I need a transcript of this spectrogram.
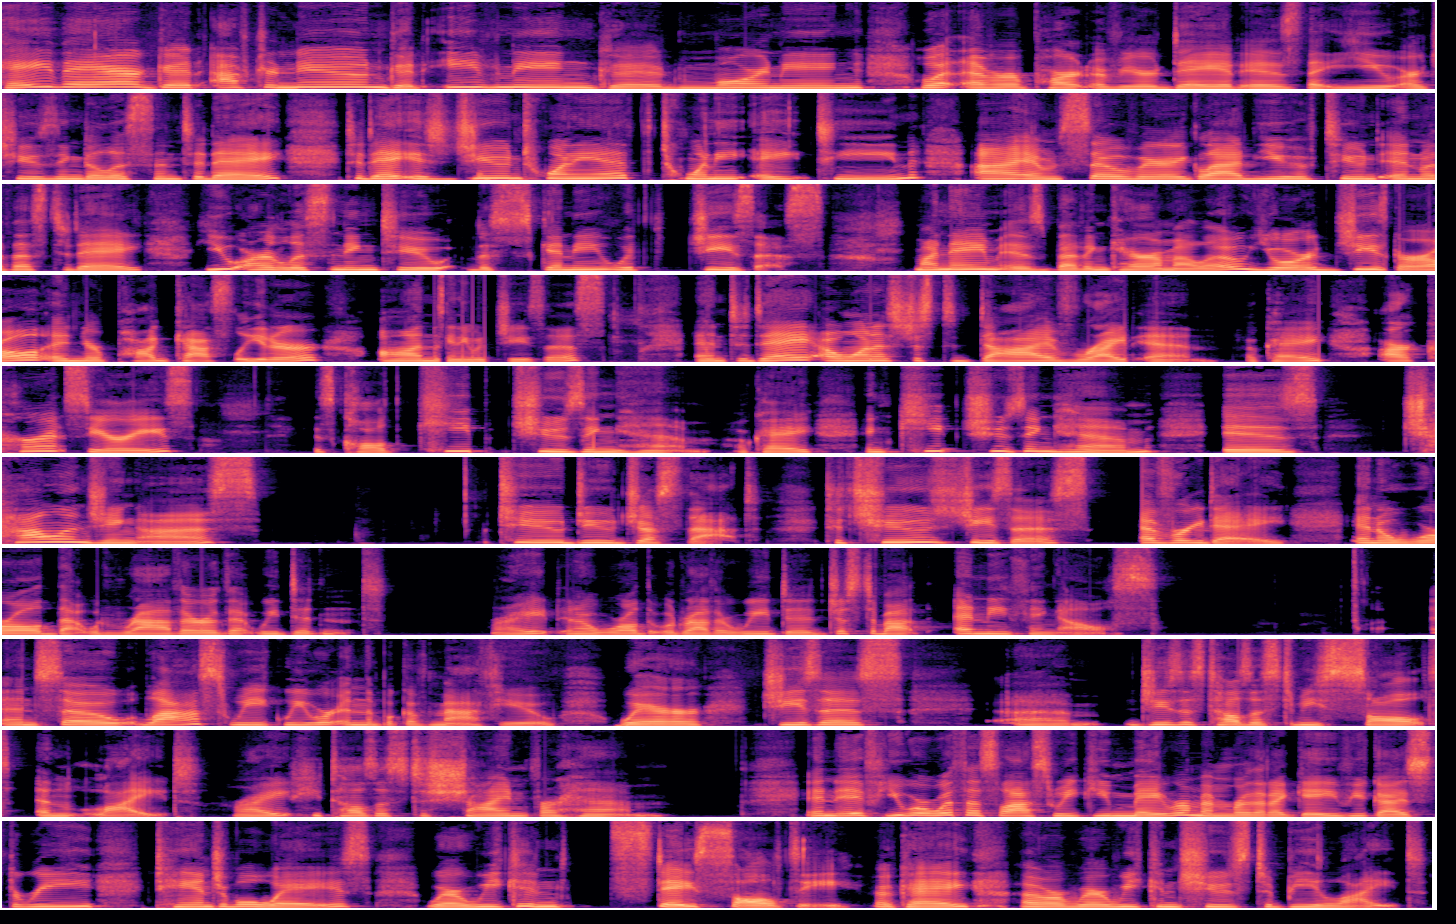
Hey there, good afternoon, good evening, good morning, whatever part of your day it is that you are choosing to listen today. Today is June 20th, 2018. I am so very glad you have tuned in with us today. You are listening to The Skinny with Jesus. My name is Bevan Caramello, your Jesus girl and your podcast leader on Skinny with Jesus. And today I want us just to dive right in, okay? Our current series is called Keep Choosing Him. Okay. And Keep Choosing Him is challenging us to do just that, to choose Jesus every day in a world that would rather that we didn't, right? In a world that would rather we did just about anything else. And so last week we were in the book of Matthew where Jesus um, Jesus tells us to be salt and light, right? He tells us to shine for Him. And if you were with us last week, you may remember that I gave you guys three tangible ways where we can stay salty, okay? Or where we can choose to be light.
